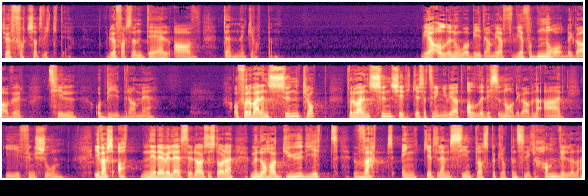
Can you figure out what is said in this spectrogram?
du er fortsatt viktig. Du er fortsatt en del av denne kroppen. Vi har alle noe å bidra med. Vi har, vi har fått nådegaver til å bidra med. Og For å være en sunn kropp, for å være en sunn kirke, så trenger vi at alle disse nådegavene er i funksjon. I vers 18 i det vi leser i dag, så står det Men nå har Gud gitt hvert enkelt lem sin plass på kroppen slik han ville det.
